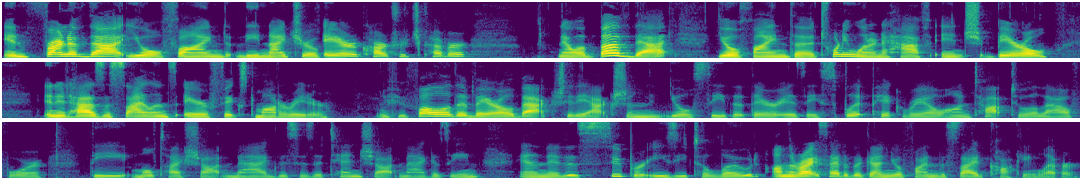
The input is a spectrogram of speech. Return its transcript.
In front of that, you'll find the nitro air cartridge cover. Now, above that, you'll find the 21 and a half inch barrel, and it has a SilencAir fixed moderator. If you follow the barrel back to the action, you'll see that there is a split pick rail on top to allow for the multi-shot mag. This is a 10-shot magazine, and it is super easy to load. On the right side of the gun, you'll find the side cocking lever.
